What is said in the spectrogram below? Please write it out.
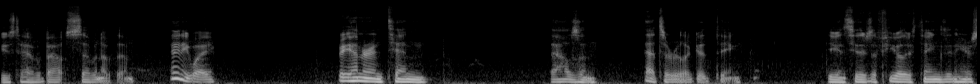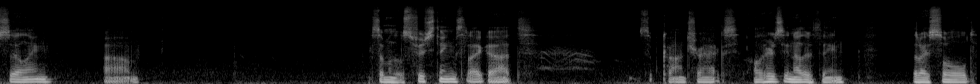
I used to have about seven of them. Anyway, 310,000. That's a really good thing. You can see there's a few other things in here selling. Um, some of those fish things that I got. Some contracts. Oh, here's another thing that I sold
